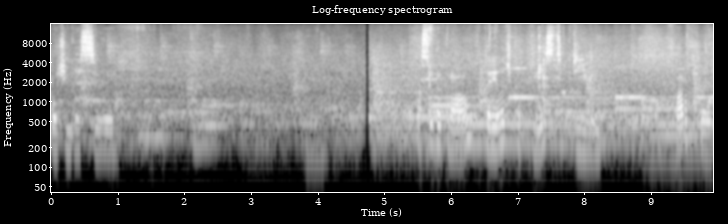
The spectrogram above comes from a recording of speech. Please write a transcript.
Очень красивые. Посуда Крау, тарелочка 200 гривен. Фарфор.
